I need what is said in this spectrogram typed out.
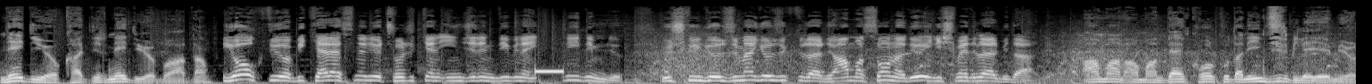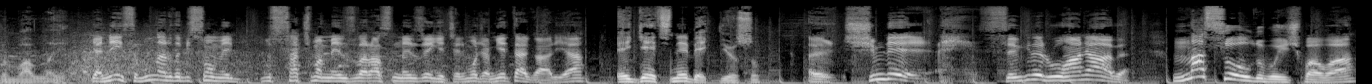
Ne diyor Kadir ne diyor bu adam? Yok diyor bir keresinde diyor çocukken incirin dibine iyiydim diyor. Üç gün gözüme gözüktüler diyor ama sonra diyor ilişmediler bir daha diyor. Aman aman ben korkudan incir bile yemiyorum vallahi. Ya neyse bunları da bir son ver. Bu saçma mevzular asıl mevzuya geçelim hocam yeter gari ya. E geç ne bekliyorsun? Ee, şimdi sevgili Ruhani abi nasıl oldu bu iş baba?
